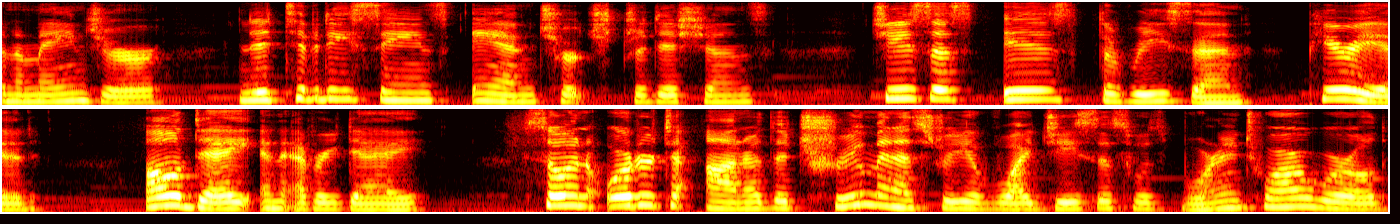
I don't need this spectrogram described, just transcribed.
in a manger, nativity scenes, and church traditions. Jesus is the reason, period, all day and every day. So, in order to honor the true ministry of why Jesus was born into our world,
